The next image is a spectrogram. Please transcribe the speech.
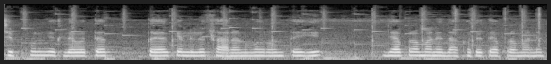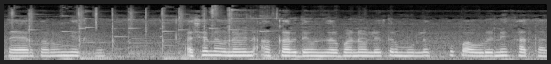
चिपकून घेतले व त्यात तयार केलेले सारण भरून तेही ज्याप्रमाणे दाखवते त्याप्रमाणे तयार करून घेतलं. असे नवनवीन आकार देऊन जर बनवले तर मुलं खूप आवडीने खातात.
